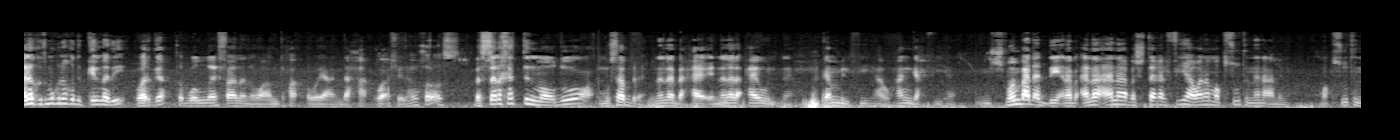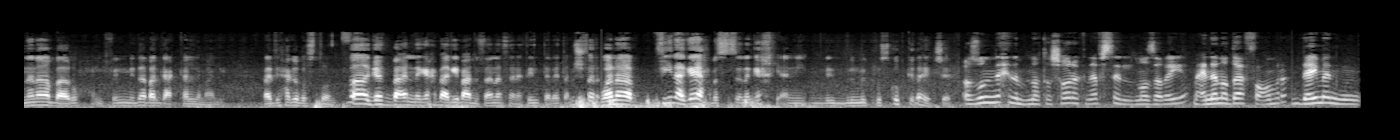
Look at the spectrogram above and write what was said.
أنا كنت ممكن آخد الكلمة دي وأرجع طب والله فعلا هو عنده حق وهي عندها حق وأقفلها وخلاص. بس أنا خدت الموضوع مثابرة إن أنا بحاول إن أنا أحاول هكمل فيها وهنجح فيها. مش مهم بعد قد إيه أنا أنا أنا بشتغل فيها وأنا مبسوط إن أنا اعملها مبسوط إن أنا بروح الفيلم ده برجع أتكلم عليه. فدي حاجة بسطاني. فجت بقى النجاح بقى جه بعد سنة سنتين ثلاثة مش فارق وأنا في نجاح بس نجاح يعني بالميكروسكوب كده هيتشاف. أظن إن إحنا بنتشارك نفس النظرية مع إن أنا ضعف عمرك. دايما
